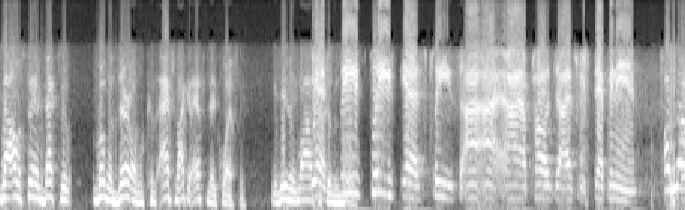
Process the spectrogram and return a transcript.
Now I was saying back to Brother Daryl because actually I can answer that question. The reason why Yes, please, please, yes, please. I, I, I apologize for stepping in. Oh no,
